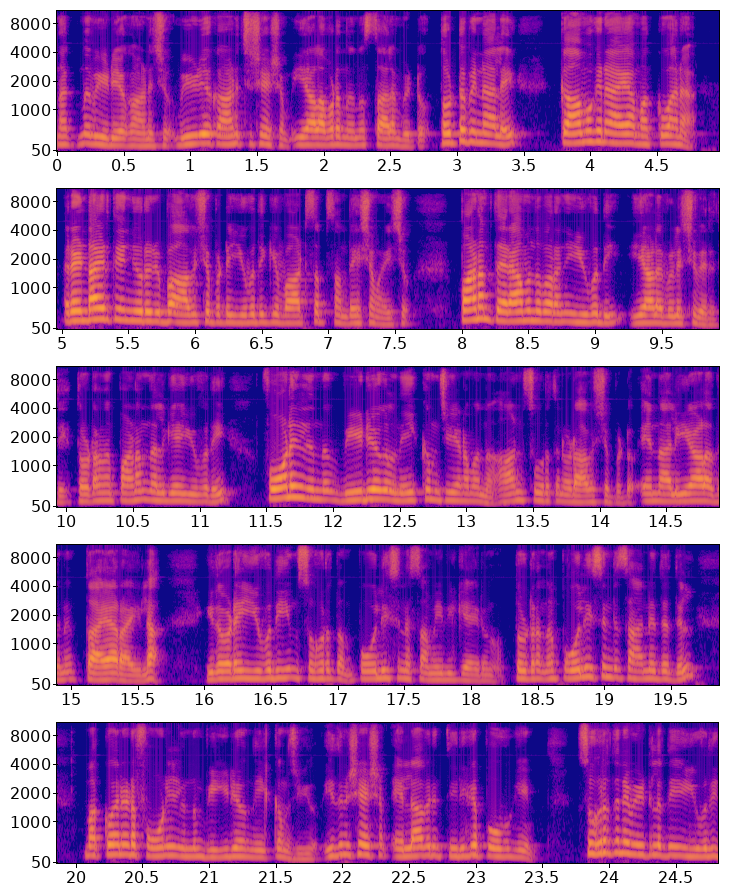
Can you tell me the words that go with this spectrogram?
നഗ്ന വീഡിയോ കാണിച്ചു. വീഡിയോ കാണിച്ച ശേഷം ഇയാൾ അവിടെ നിന്ന് സ്ഥലം വിട്ടു. തൊട്ടു പിന്നാലെ കാമുകനായ മക്വാന രണ്ടായിരത്തി അഞ്ഞൂറ് രൂപ ആവശ്യപ്പെട്ട് യുവതിക്ക് വാട്സപ്പ് സന്ദേശം അയച്ചു. പണം തരാമെന്ന് പറഞ്ഞ യുവതി ഇയാളെ വിളിച്ചു വരുത്തി. തുടർന്ന് പണം നൽകിയ യുവതി ഫോണിൽ നിന്ന് വീഡിയോകൾ നീക്കം ചെയ്യണമെന്ന് ആൺ സുഹൃത്തിനോട് ആവശ്യപ്പെട്ടു. എന്നാൽ ഇയാൾ അതിന് തയ്യാറായില്ല. ഇതോടെ യുവതിയും സുഹൃത്തും പോലീസിനെ സമീപിക്കുകയായിരുന്നു. തുടർന്ന് പോലീസിന്റെ സാന്നിധ്യത്തിൽ മക്വാനയുടെ ഫോണിൽ നിന്നും വീഡിയോ നീക്കം ചെയ്തു. ഇതിനുശേഷം എല്ലാവരും തിരികെ പോവുകയും സുഹൃത്തിന്റെ വീട്ടിലെത്തിയ യുവതി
